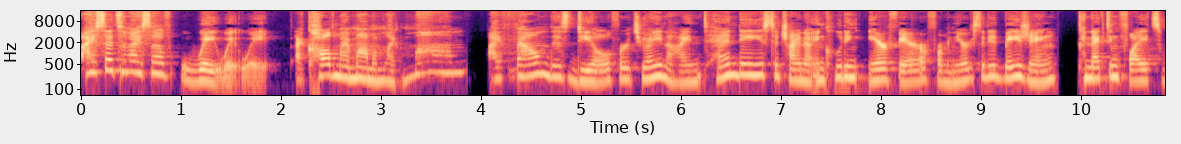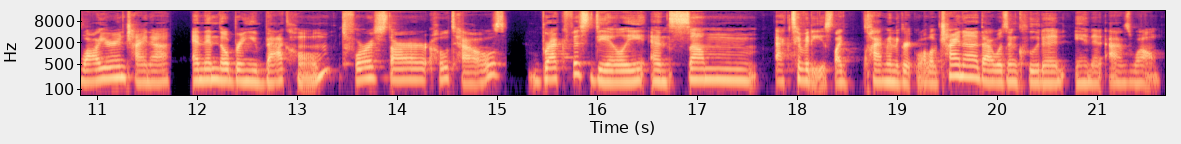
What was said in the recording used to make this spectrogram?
I said to myself, wait, wait, wait. I called my mom. I'm like, Mom, I found this deal for 299, 10 days to China, including airfare from New York City to Beijing, connecting flights while you're in China, and then they'll bring you back home, four star hotels, breakfast daily, and some activities like climbing the Great Wall of China that was included in it as well.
